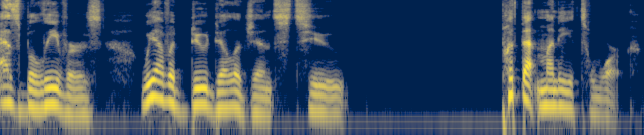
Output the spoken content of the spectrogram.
as believers, we have a due diligence to put that money to work.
